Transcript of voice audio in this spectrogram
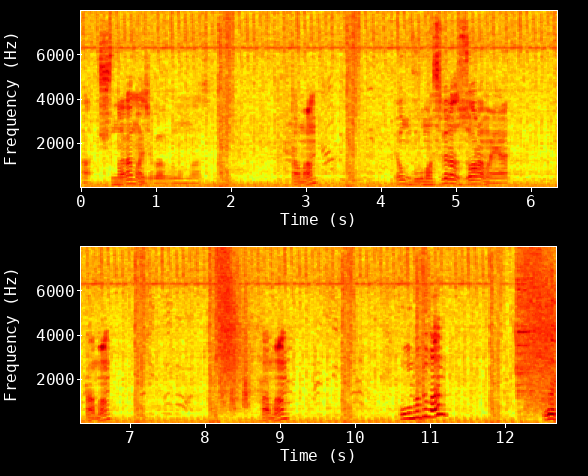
Ha, şunlara mı acaba vurmam lazım? Tamam. E oğlum vurması biraz zor ama ya. Tamam. Tamam. Olmadı lan. Oh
